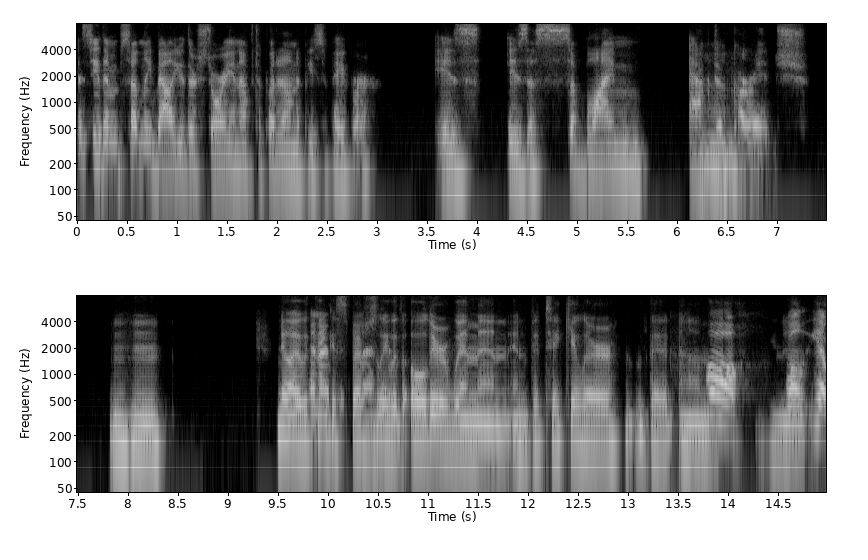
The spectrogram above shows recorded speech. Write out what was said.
to see them suddenly value their story enough to put it on a piece of paper is is a sublime act of Yeah. courage Mhm. No, I would and I think recommend especially with older women in particular that um Oh, you know well, yeah,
